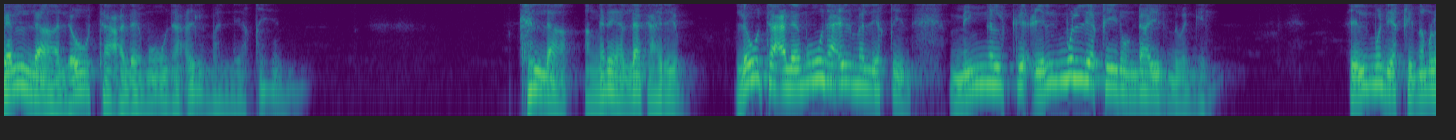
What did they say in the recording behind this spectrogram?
കെല്ല ലൗ താലമൂന അൽ യഖീൻ. കല്ല അങ്ങനെയല്ല കാര്യം. ലൗ താലമൂന അൽമൽ യക്കീൻ നിങ്ങൾക്ക് എൽമുൽ യക്കീൻ ഉണ്ടായിരുന്നുവെങ്കിൽ എൽമുൽ യക്കീൻ നമ്മൾ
